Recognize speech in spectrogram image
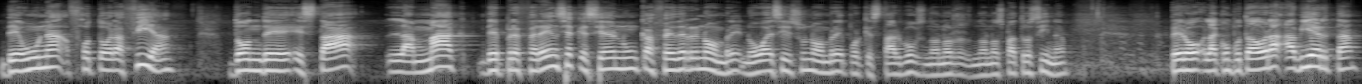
de una fotografía donde está la Mac, de preferencia que sea en un café de renombre, no voy a decir su nombre porque Starbucks no nos, no nos patrocina, pero la computadora abierta,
